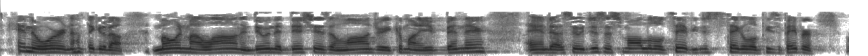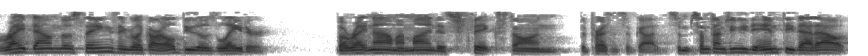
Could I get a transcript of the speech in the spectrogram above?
in the Word and I'm thinking about mowing my lawn and doing the dishes and laundry. Come on, you've been there? And uh, so just a small little tip. You just take a little piece of paper, write down those things and you're like, all right, I'll do those later. But right now my mind is fixed on the presence of God. So sometimes you need to empty that out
